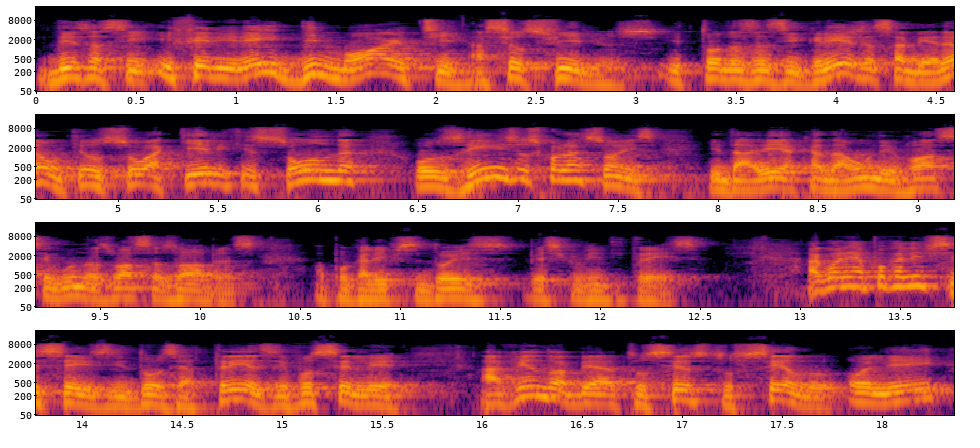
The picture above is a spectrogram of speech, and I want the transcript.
Diz assim: E ferirei de morte a seus filhos, e todas as igrejas saberão que eu sou aquele que sonda os rins e os corações, e darei a cada um de vós segundo as vossas obras. Apocalipse 2, versículo 23. Agora, em Apocalipse 6, de 12 a 13, você lê: Havendo aberto o sexto selo, olhei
